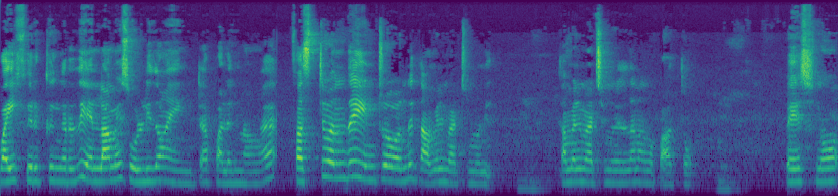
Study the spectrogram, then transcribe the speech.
ஒய்ஃப் இருக்குங்கிறது எல்லாமே சொல்லி தான் என்கிட்ட பழகுனாங்க. ஃபஸ்ட்டு வந்து இன்ட்ரோ வந்து தமிழ் மேட்ச்மொழி தமிழ் மேட்ச்மொழியில் தான் நாங்கள் பார்த்தோம். பேசினோம்.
